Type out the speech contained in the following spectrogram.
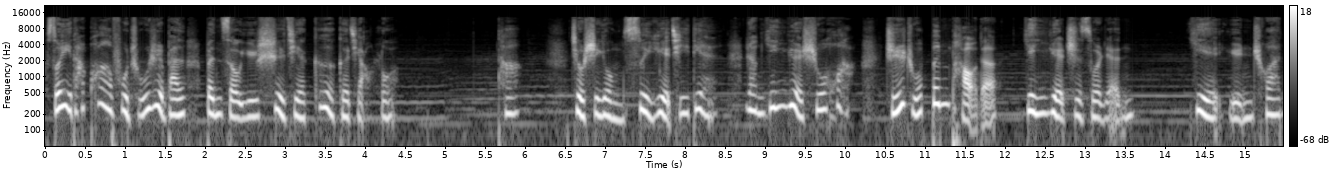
所以他跨父逐日般奔走于世界各个角落。他就是用岁月积淀，让音乐说话，执着奔跑的音乐制作人。叶云川，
